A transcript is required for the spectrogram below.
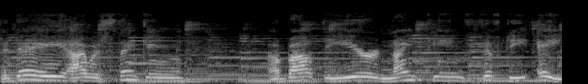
Today I was thinking about the year 1958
